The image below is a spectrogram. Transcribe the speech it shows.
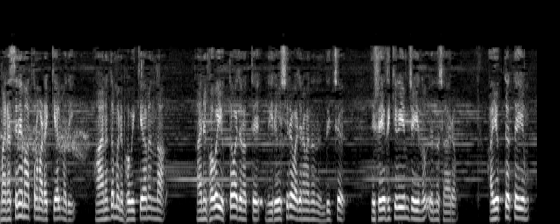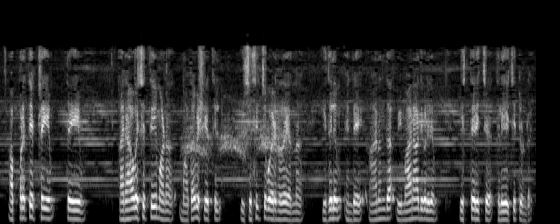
മനസ്സിനെ മാത്രം അടക്കിയാൽ മതി. ആനന്ദം അനുഭവിക്കാമെന്ന അനുഭവയുക്തവചനത്തെ നിരീശ്വരവചനമെന്ന് നിന്ദിച്ച് നിഷേധിക്കുകയും ചെയ്യുന്നു എന്ന് സാരം. അയുക്തത്തെയും അപ്രത്യക്ഷത്തെയും അനാവശ്യത്തെയുമാണ് മതവിഷയത്തിൽ വിശ്വസിച്ചു പോരുന്നത് എന്ന് ഇതിലും എന്റെ ആനന്ദ വിമാനാദികളിലും വിസ്തരിച്ച് തെളിയിച്ചിട്ടുണ്ട്.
